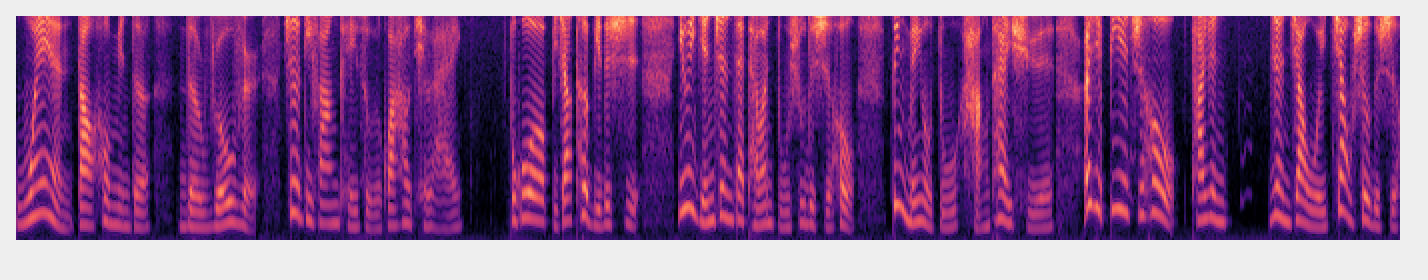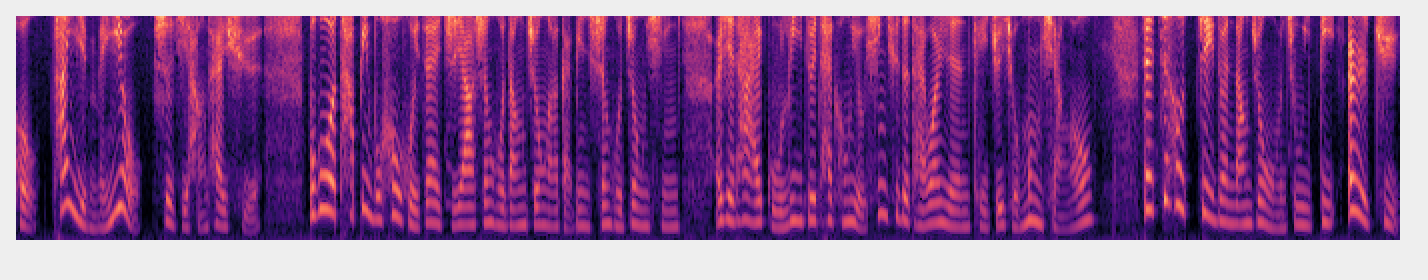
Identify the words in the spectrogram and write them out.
when 到后面的 the rover 这个地方可以左右挂号起来。不过比较特别的是，因为严正在台湾读书的时候，并没有读航太学，而且毕业之后，他任任教为教授的时候，他也没有涉及航太学。不过他并不后悔在职涯生活当中啊改变生活重心，而且他还鼓励对太空有兴趣的台湾人可以追求梦想哦。在最后这一段当中，我们注意第二句，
